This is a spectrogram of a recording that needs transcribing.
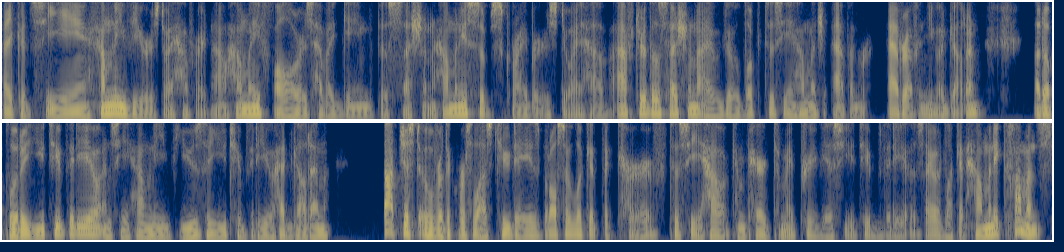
I could see how many viewers do I have right now? How many followers have I gained this session? How many subscribers do I have? After the session, I would go look to see how much ad, revenue I'd gotten. I'd upload a YouTube video and see how many views the YouTube video had gotten, not just over the course of the last two days, but also look at the curve to see how it compared to my previous YouTube videos. I would look at how many comments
